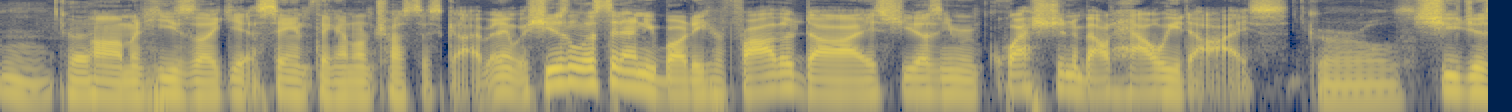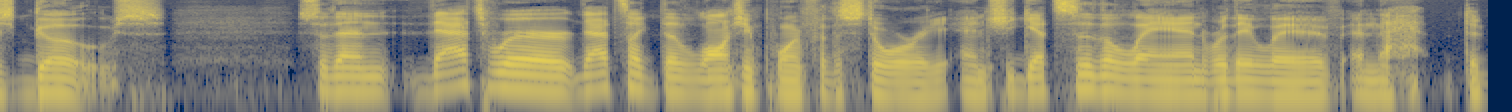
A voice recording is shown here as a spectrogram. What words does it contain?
Mm, okay. Um, and he's like, yeah, same thing. I don't trust this guy. But anyway, she doesn't listen to anybody. Her father dies. She doesn't even question about how he dies. Girls. She just goes. So then that's where that's like the launching point for the story. And she gets to the land where they live and the the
